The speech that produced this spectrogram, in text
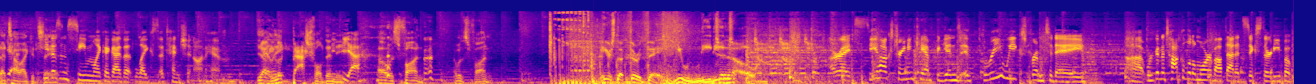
That's how I could say He doesn't seem like a guy that likes attention on him. Yeah, he looked bashful, didn't he? Yeah. Oh, it was fun. it was fun. Here's the third thing you need to know. All right, Seahawks training camp begins in three weeks from today. Uh, we're going to talk a little more about that at 6.30 but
